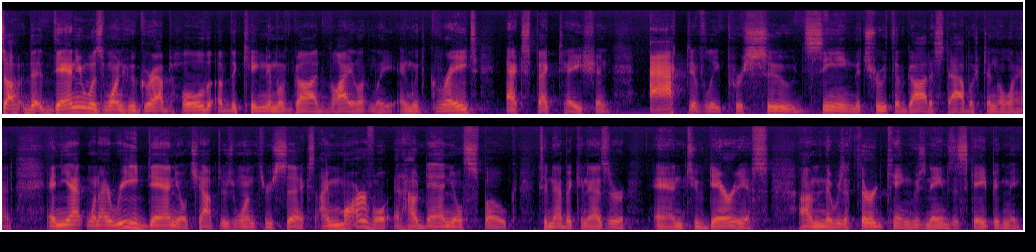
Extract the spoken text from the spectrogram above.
the, Daniel was one who grabbed hold of the kingdom of God violently and with great expectation actively pursued seeing the truth of God established in the land. And yet, when I read Daniel chapters 1 through 6, I marvel at how Daniel spoke to Nebuchadnezzar and to Darius. Um, there was a third king whose name's escaping me.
